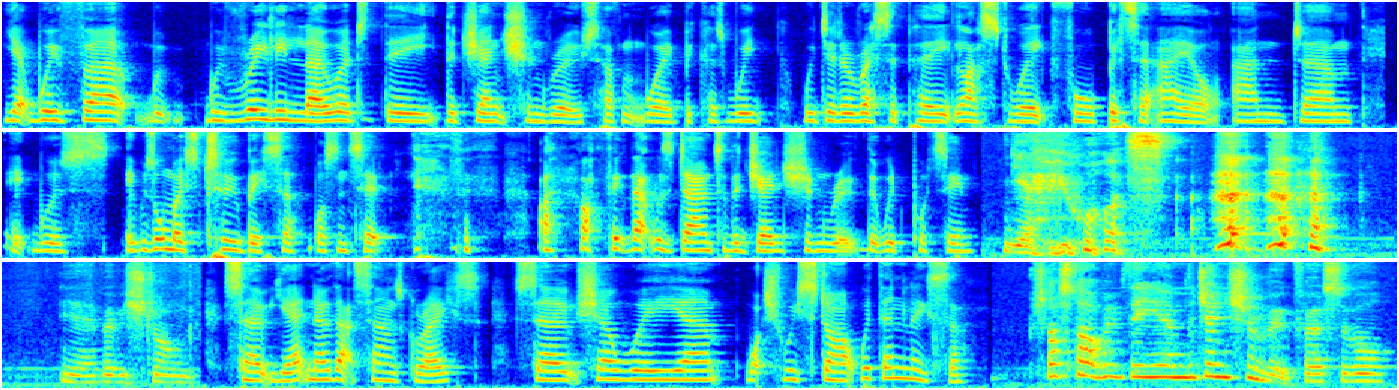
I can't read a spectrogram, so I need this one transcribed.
Yeah, we've uh, we, we've really lowered the the gentian root, haven't we? Because we we did a recipe last week for bitter ale, and um, it was it was almost too bitter, wasn't it? I, I think that was down to the gentian root that we'd put in. Yeah, it was. yeah, very strong. So yeah, no, that sounds great. So shall we? Um, what shall we start with then, Lisa? Shall I start with the um, the gentian root first of all?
